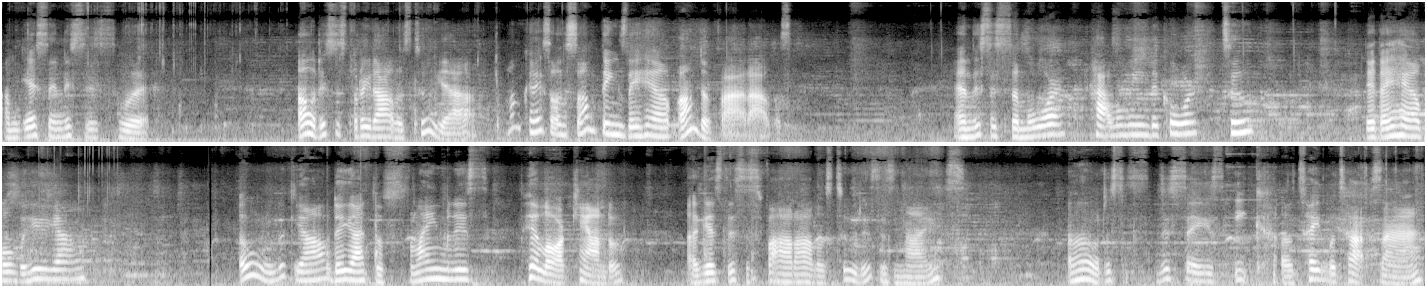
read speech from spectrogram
I'm guessing this is what Oh, this is three dollars too, y'all. Okay, so some things they have under five dollars. And this is some more Halloween decor too that they have over here, y'all. Oh, look, y'all. They got the flameless pillar candle. I guess this is five dollars too. This is nice. Oh, this is this says Eek, a tabletop sign.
